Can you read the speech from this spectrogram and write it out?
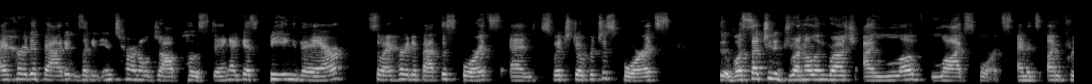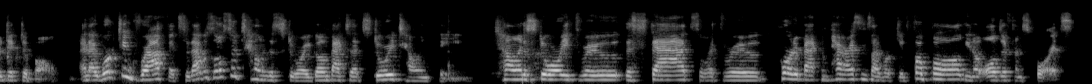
I heard about it. It was like an internal job posting, I guess being there. So I heard about the sports and switched over to sports. It was such an adrenaline rush. I love live sports and it's unpredictable. And I worked in graphics. So that was also telling a story, going back to that storytelling theme, telling a story through the stats or through quarterback comparisons. I worked in football, you know, all different sports.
